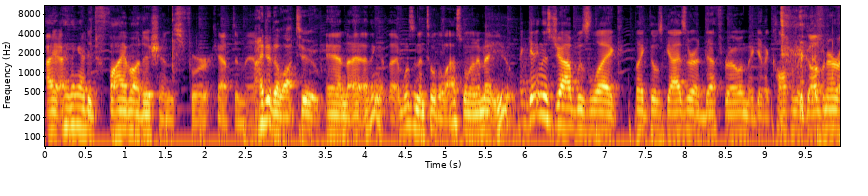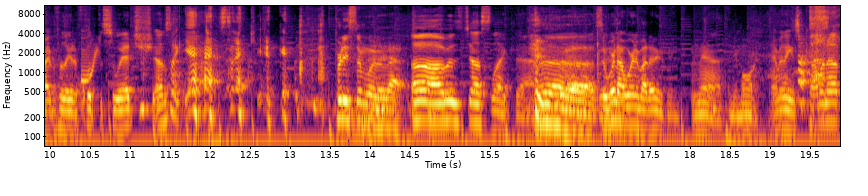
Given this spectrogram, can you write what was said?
I, I think I did five auditions for Captain Man. I did a lot too. And I, I think it wasn't until the last one that I met you. Getting this job was like like those guys are at death row and they get a call from the governor right before they gotta flip the switch. I was like, yes, thank you. Pretty similar to that. Oh, it was just like that. Uh, so we're not worrying about anything Yeah. anymore. Everything's coming up,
